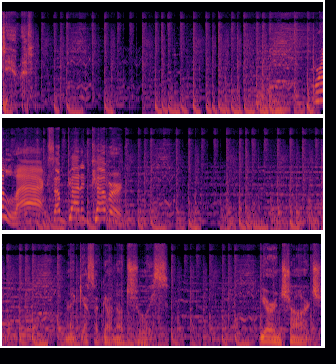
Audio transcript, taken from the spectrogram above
Damn it. Relax, I've got it covered! I guess I've got no choice. You're in charge.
